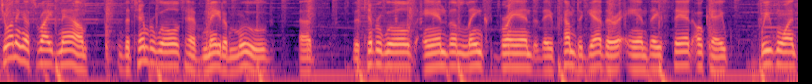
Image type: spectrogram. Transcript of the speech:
Joining us right now, the Timberwolves have made a move. Uh, the Timberwolves and the Lynx brand, they've come together and they've said, okay, we want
